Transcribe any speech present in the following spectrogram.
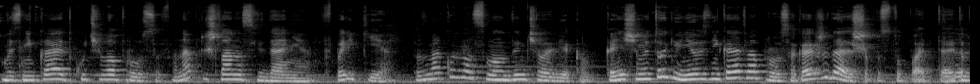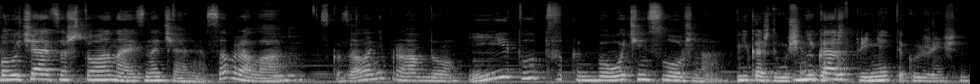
возникает куча вопросов. Она пришла на свидание в парике, познакомилась с молодым человеком. В конечном итоге у нее возникает вопрос, а как же дальше поступать-то? Это получается, что она изначально соврала, угу. сказала неправду. И тут как бы очень сложно. Не каждый мужчина Не готов кажд... принять такую женщину.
